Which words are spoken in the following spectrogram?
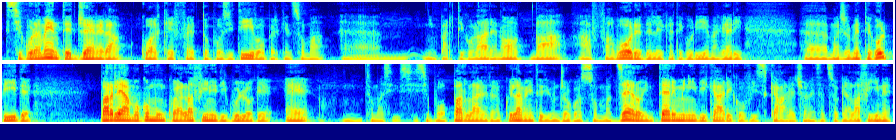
sicuramente genera qualche effetto positivo perché insomma ehm, in particolare no, va a favore delle categorie magari eh, maggiormente colpite parliamo comunque alla fine di quello che è insomma si, si, si, può parlare tranquillamente di un gioco a somma zero in termini di carico fiscale cioè nel senso che alla fine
